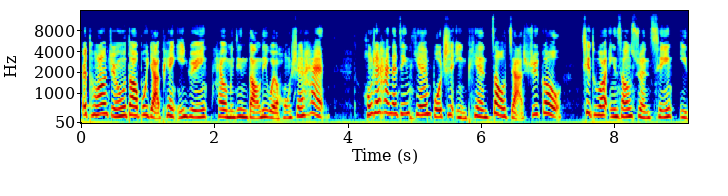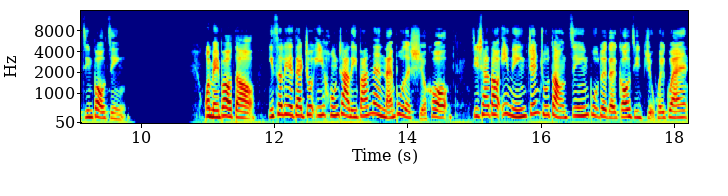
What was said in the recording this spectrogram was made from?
而同样卷入到不雅片疑云，还有民进党立委洪申翰。洪申翰在今天驳斥影片造假虚构，企图要影响选情，已经报警。外媒报道，以色列在周一轰炸黎巴嫩南部的时候，击杀到一名真主党精英部队的高级指挥官，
